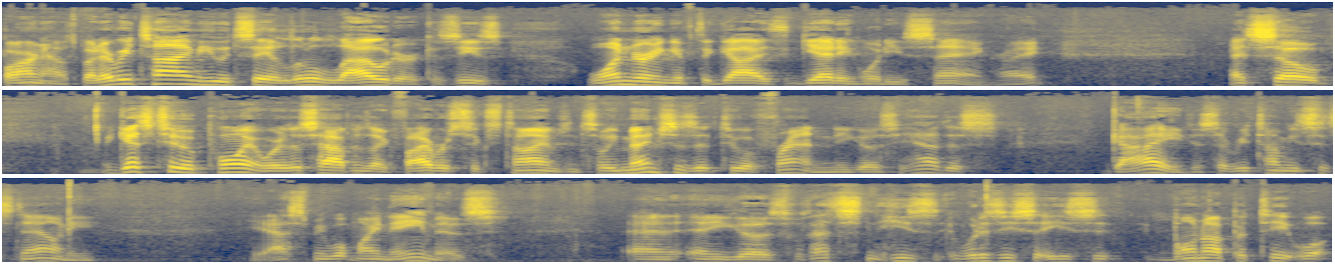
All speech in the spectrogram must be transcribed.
Barnhouse. But every time he would say a little louder because he's wondering if the guy's getting what he's saying, right? And so it gets to a point where this happens like five or six times. And so he mentions it to a friend, and he goes, Yeah, this guy, just every time he sits down, he, he asks me what my name is. And, and he goes, well, that's, he's, what does he say? He's bon appetit. Well,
